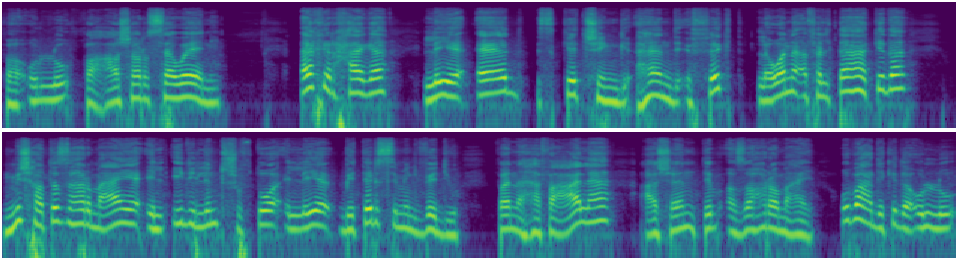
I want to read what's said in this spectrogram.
فأقول له في 10 ثواني. آخر حاجة اللي هي add sketching hand effect لو أنا قفلتها كده مش هتظهر معايا الإيد اللي أنتوا شفتوها اللي هي بترسم الفيديو فأنا هفعلها عشان تبقى ظاهرة معايا. وبعد كده أقول له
